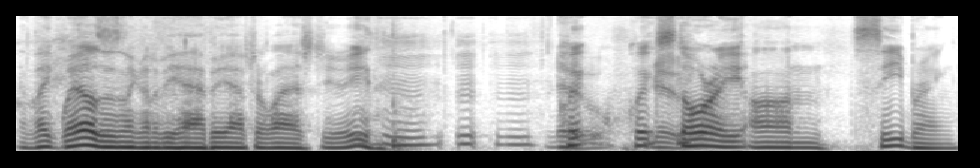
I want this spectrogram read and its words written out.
And Lake Wales isn't going to be happy after last year either. Mm-mm. quick quick story on Sebring.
